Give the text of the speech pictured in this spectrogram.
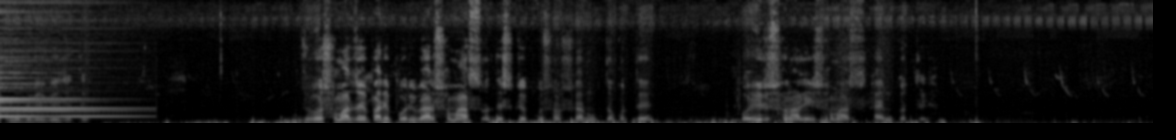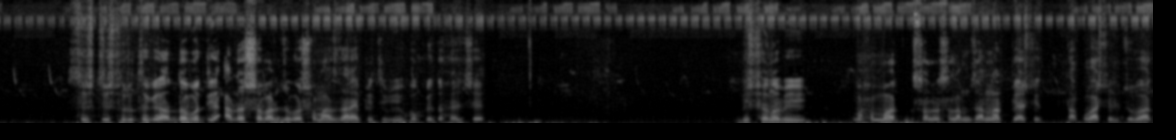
সামনের দিকে এগিয়ে যেতে। যুব সমাজই পারে পরিবার, সমাজ ও দেশকে কুসংস্কার মুক্ত করতে, অহির সোনালী সমাজ কায়েম করতে। সৃষ্টির শুরু থেকে অদ্যাবধি আদর্শবান যুব সমাজ দ্বারা পৃথিবী উপকৃত হয়েছে। বিশ্বনবী মোহাম্মদ সাল্লাহ সাল্লাম জান্নাত পিয়াসী তাকওয়াশীল যুবক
